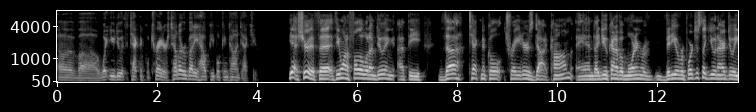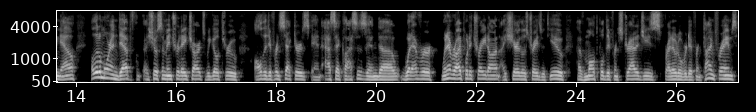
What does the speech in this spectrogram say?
of uh, what you do at the Technical Traders. Tell everybody how people can contact you. Yeah, sure. If uh, if you want to follow what I'm doing at the thetechnicaltraders.com and I do kind of a morning re- video report just like you and I are doing now, a little more in depth. I show some intraday charts. We go through all the different sectors and asset classes and uh, whatever whenever I put a trade on, I share those trades with you, have multiple different strategies spread out over different time frames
